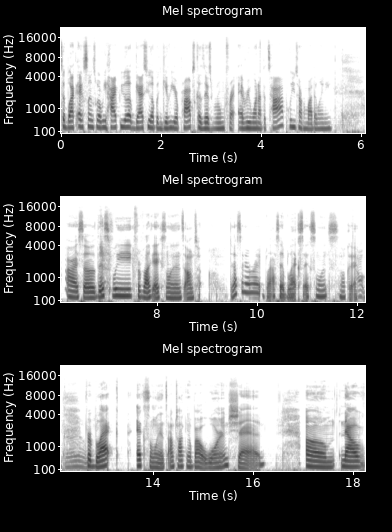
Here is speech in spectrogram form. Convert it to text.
to Black Excellence, where we hype you up, gas you up, and give you your props because there's room for everyone at the top. Who are you talking about, Delaney? All right. So this week for Black Excellence, I'm. T- Did I say that right? I said Black's Excellence. Okay. Oh, girl. For Black Excellence, I'm talking about Warren Shadd. Um. Now,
